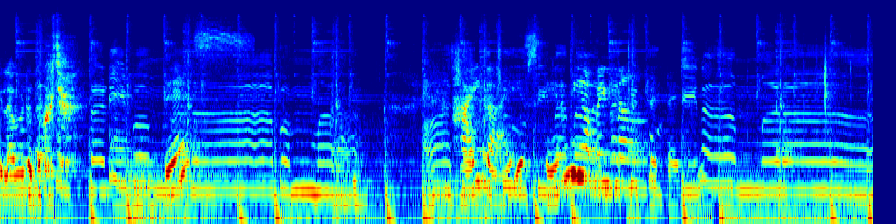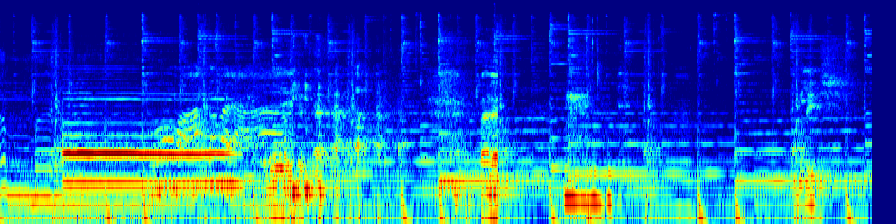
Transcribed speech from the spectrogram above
ఇలా ఉంటుంది కొంచెం. దిస్ హాయ్ గాయ్స్ నేను మీ అభిజ్ఞ fish.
